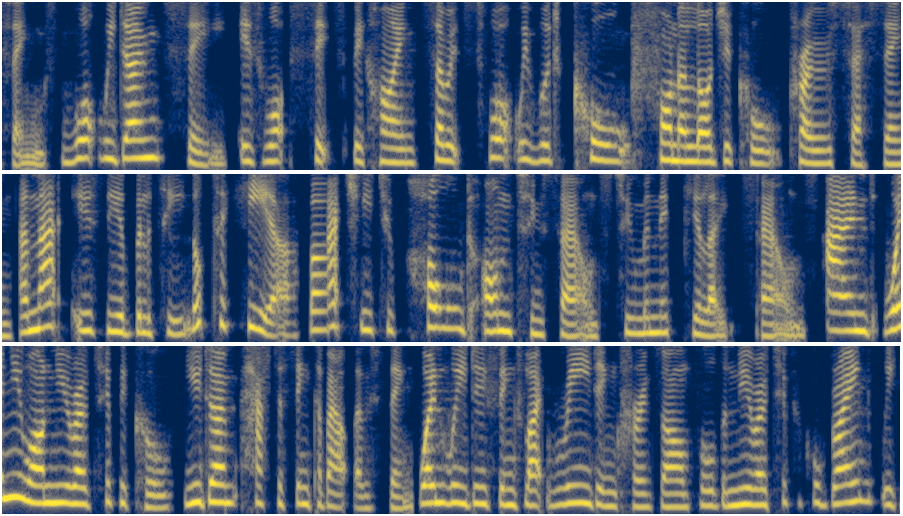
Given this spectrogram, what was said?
things. What we don't see is what sits behind. So it's what we would call phonological processing. And that is the ability not to hear, but actually to hold on to sounds, to manipulate sounds. And when you are neurotypical, you don't have to think about those things. When we do things like reading, for example, the neurotypical brain, we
